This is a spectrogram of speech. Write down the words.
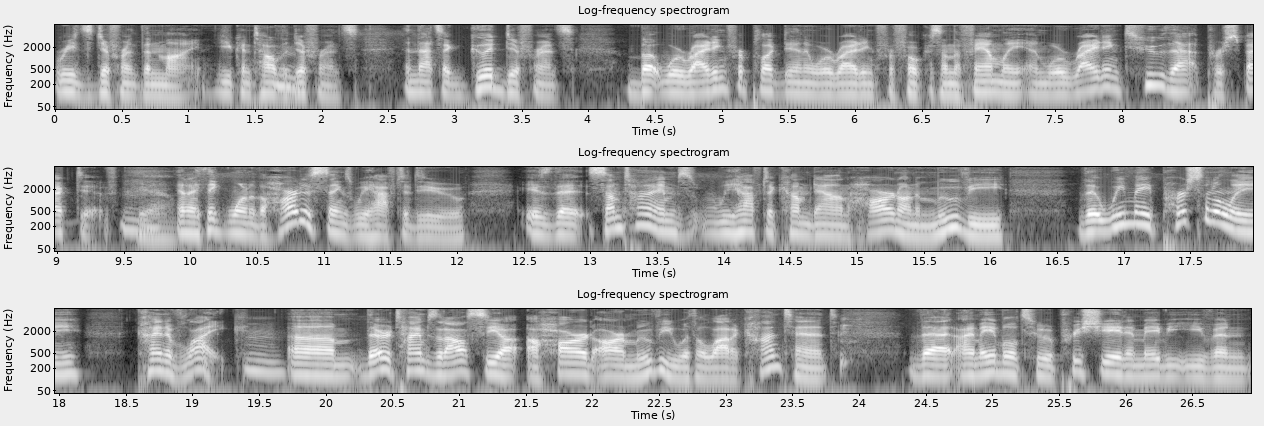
reads different than mine. You can tell the hmm. difference, and that's a good difference. But we're writing for Plugged In and we're writing for Focus on the Family, and we're writing to that perspective. Hmm. Yeah. And I think one of the hardest things we have to do is that sometimes we have to come down hard on a movie that we may personally kind of like. Hmm. Um, there are times that I'll see a, a hard R movie with a lot of content that I'm able to appreciate and maybe even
